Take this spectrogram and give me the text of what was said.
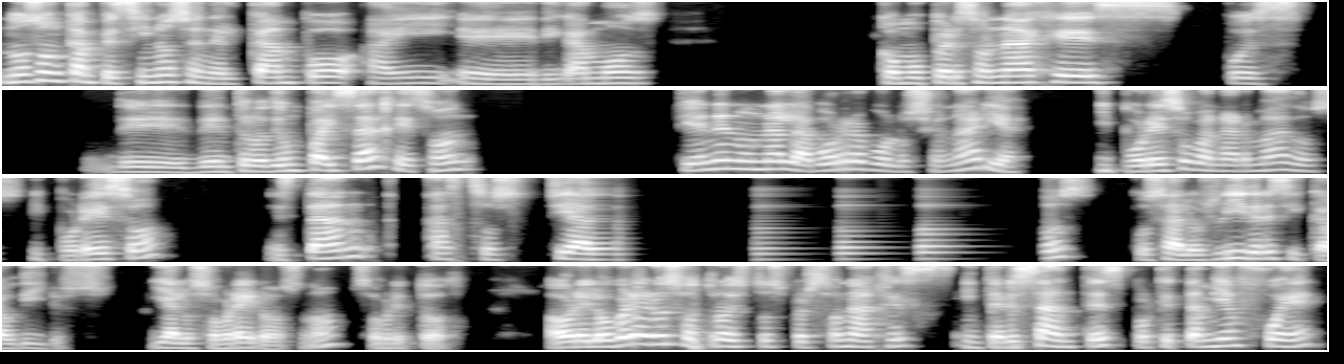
No son campesinos en el campo, ahí, eh, digamos, como personajes, pues, de, dentro de un paisaje. Son, tienen una labor revolucionaria y por eso van armados y por eso están asociados pues, a los líderes y caudillos y a los obreros, ¿no? Sobre todo. Ahora, el obrero es otro de estos personajes interesantes porque también fue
